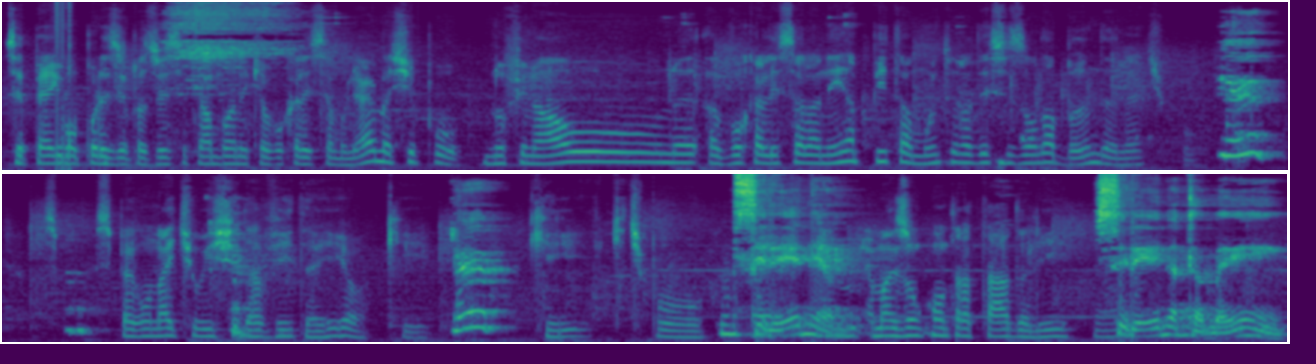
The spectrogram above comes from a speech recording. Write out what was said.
você pega, por exemplo, às vezes você tem uma banda que a vocalista é mulher, mas tipo, no final né, a vocalista ela nem apita muito na decisão da banda, né? Tipo. É. Você pega um Nightwish da vida aí, ó, que. É. Que, que tipo. Sirenia. É, é, mais um contratado ali. Né? Sirenia também.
